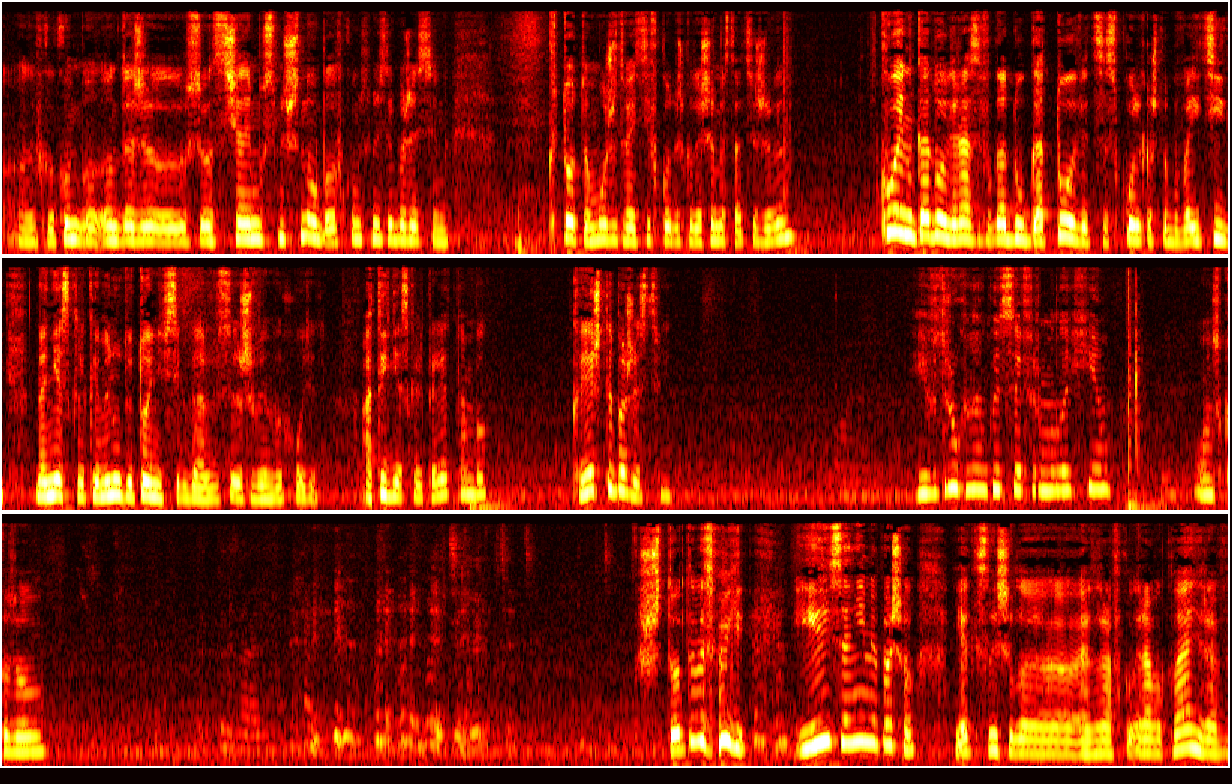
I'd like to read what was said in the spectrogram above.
В каком, он даже, сначала ему смешно было, в каком смысле божественен. Кто-то может войти в Кодыш Кадашим и остаться живым? Коин Гадоль раз в году готовится сколько, чтобы войти на несколько минут, и то не всегда живым выходит. А ты несколько лет там был? Конечно, ты божественный. И вдруг нам говорит Сефер Малахим, он сказал, что ты в этом И за ними пошел. Я слышала Рав, Рава Клайнера,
